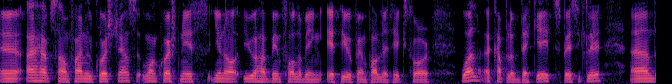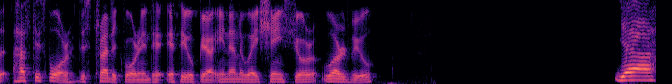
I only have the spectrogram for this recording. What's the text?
Uh, I have some final questions. One question is, you know, you have been following Ethiopian politics for, well, a couple of decades, basically. And has this war, this tragic war in Ethiopia, in any way changed your worldview? Yeah,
